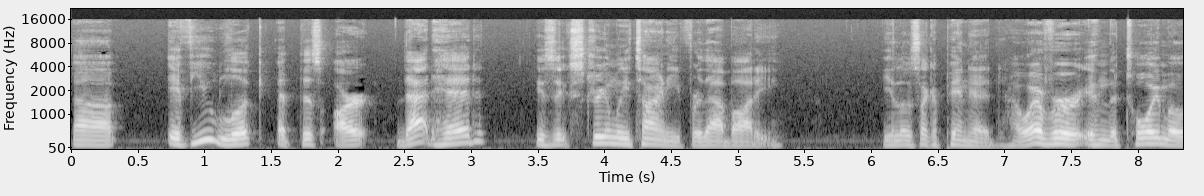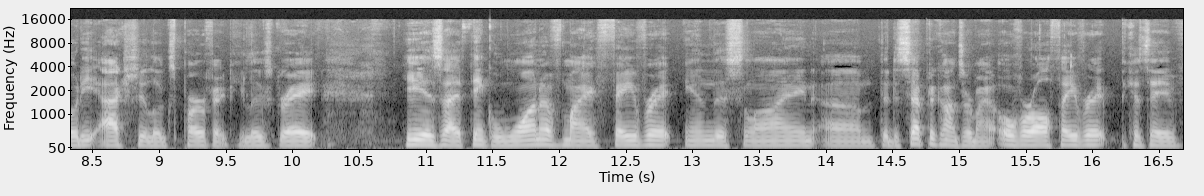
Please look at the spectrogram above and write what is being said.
Uh, if you look at this art, that head is extremely tiny for that body. He looks like a pinhead. However, in the toy mode, he actually looks perfect. He looks great. He is, I think, one of my favorite in this line. Um, the Decepticons are my overall favorite because they've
